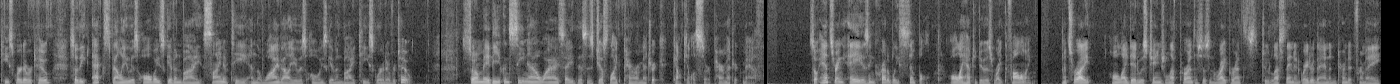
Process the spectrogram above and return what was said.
t squared over 2. So the x value is always given by sine of t and the y value is always given by t squared over 2. So maybe you can see now why I say this is just like parametric calculus or parametric math. So answering A is incredibly simple all I have to do is write the following. That's right, all I did was change left parenthesis and right parenthesis to less than and greater than and turned it from a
